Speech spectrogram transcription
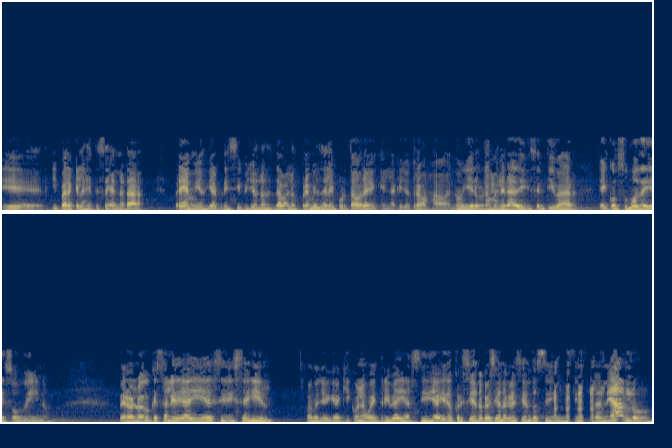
eh, y para que la gente se ganara premios y al principio yo les daba los premios de la importadora en, en la que yo trabajaba, ¿no? Y era una manera de incentivar el consumo de esos vinos. Pero luego que salí de ahí decidí seguir cuando llegué aquí con la Buen Trivia y así ha ido creciendo, creciendo, creciendo sin, sin planearlo.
